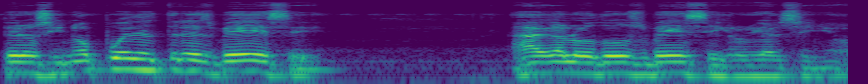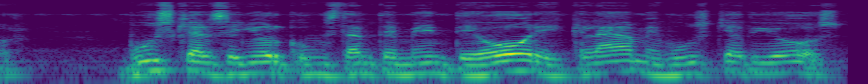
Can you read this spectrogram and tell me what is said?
Pero si no puede tres veces, hágalo dos veces, gloria al Señor. Busque al Señor constantemente, ore, clame, busque a Dios.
